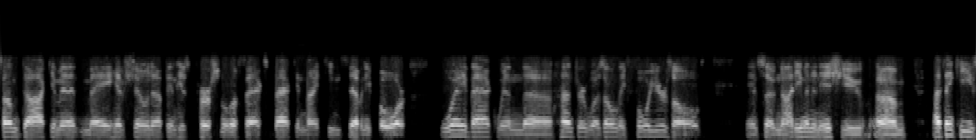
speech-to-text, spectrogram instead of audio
some document may have shown up in his personal effects back in 1974 way back when uh, Hunter was only four years old, and so not even an issue. Um, I think he's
